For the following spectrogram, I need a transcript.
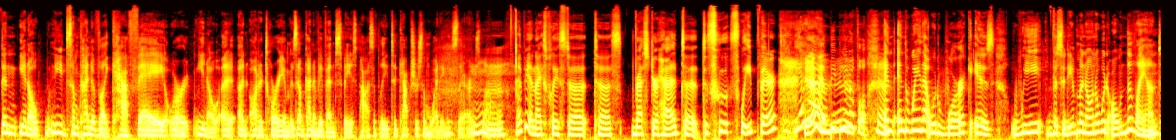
then you know need some kind of like cafe or you know a, an auditorium, some kind of event space possibly to capture some weddings there as mm. well. Hmm. That'd be a nice place to to rest your head to to sleep there. Yeah, yeah it'd be yeah. beautiful. Yeah. And and the way that would work is we, the city of Monona, would own the land,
